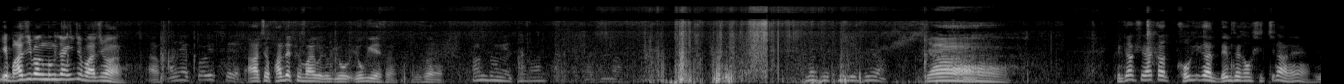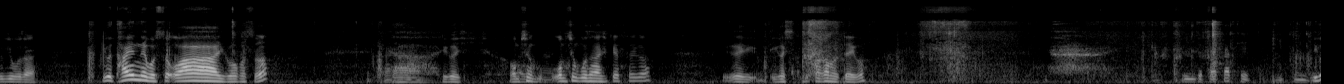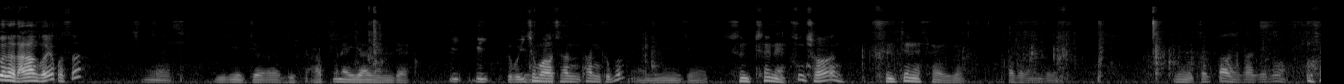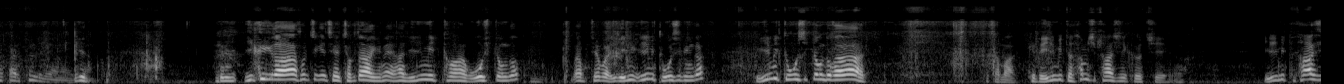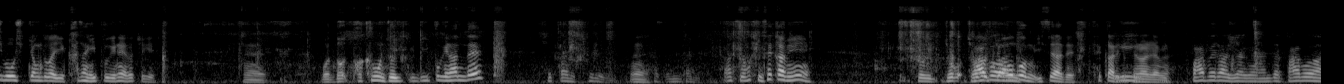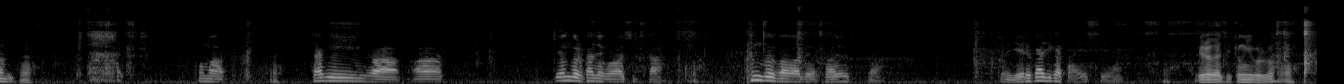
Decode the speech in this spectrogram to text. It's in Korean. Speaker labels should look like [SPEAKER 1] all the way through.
[SPEAKER 1] 이게 마지막 농장이죠 마지막. 아,
[SPEAKER 2] 아니요 또 있어요.
[SPEAKER 1] 아, 저 반대편 말고 요, 요 여기에서 우선은.
[SPEAKER 2] 한동에서는 마지막. 이렇게 털이고요.
[SPEAKER 1] 야. 근데 확실히 아까 거기가 냄새가 훨씬 진하네 여기보다. 이거 다 했네 벌써. 와 이거 벌써. 야 이거 엄청 엄청 고생하셨겠어 이거. 이거 이거 과감할 때 이거.
[SPEAKER 2] 이제 바깥에
[SPEAKER 1] 이거 다 나간 거예요 벌써?
[SPEAKER 2] 예, 이게 저기 앞분에 이야기하는데
[SPEAKER 1] 이, 이, 그뭐 2천만 원치 한, 한 그분?
[SPEAKER 2] 아니 저 순천에
[SPEAKER 1] 순천.
[SPEAKER 2] 순천에서 이거 가져간 거예요. 이거는 적다 해가지고 색깔이 틀리잖아요.
[SPEAKER 1] 이게- 근데 이 크기가 솔직히 제일 적당하긴 해. 한 1m 한50 정도? 아, 제발, 이게 1m 50인가? 1m 50 정도가, 잠깐만. 근데 1m 30, 40, 그렇지. 1m 40, 50 정도가 이게 가장 이쁘긴 해, 솔직히. 예. 뭐, 너, 더 크면 더 이- 이쁘긴 한데,
[SPEAKER 2] 색깔이 틀리고.
[SPEAKER 1] 예.
[SPEAKER 2] 색깔이
[SPEAKER 1] 확실히, 확실히 색감이, 저, 저, 저,
[SPEAKER 2] 밥은
[SPEAKER 1] 조금 있어야 돼. 색깔이 좀
[SPEAKER 2] 이-
[SPEAKER 1] 변하려면.
[SPEAKER 2] 밥이라고 이야기하는데 밥은
[SPEAKER 1] 어.
[SPEAKER 2] 다그막 자기가 아, 쩐걸 가져가고 싶다. 큰거 가져가고 싶다. 좀 여러 가지가 다 있어요.
[SPEAKER 1] 여러 가지 종류별로. 예.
